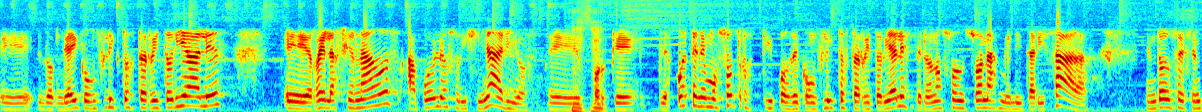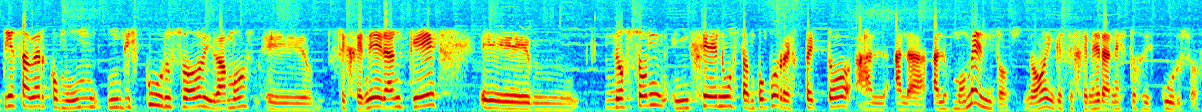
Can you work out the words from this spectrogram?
eh, donde hay conflictos territoriales eh, relacionados a pueblos originarios, porque después tenemos otros tipos de conflictos territoriales, pero no son zonas militarizadas. Entonces empieza a haber como un, discurso, digamos, se generan que no son ingenuos tampoco respecto a, los momentos ¿no? en que se generan estos discursos.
